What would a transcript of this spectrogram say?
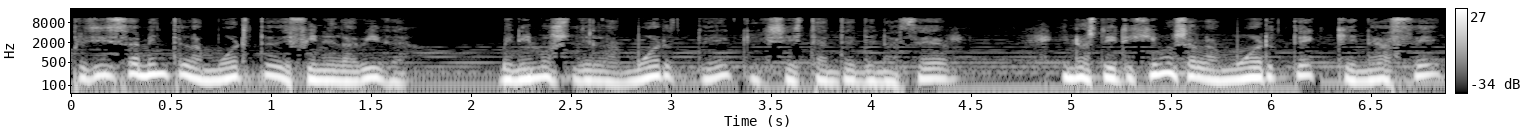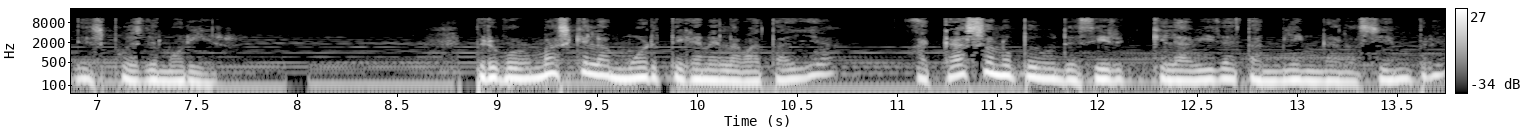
Precisamente la muerte define la vida. Venimos de la muerte que existe antes de nacer y nos dirigimos a la muerte que nace después de morir. Pero por más que la muerte gane la batalla, ¿acaso no podemos decir que la vida también gana siempre?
